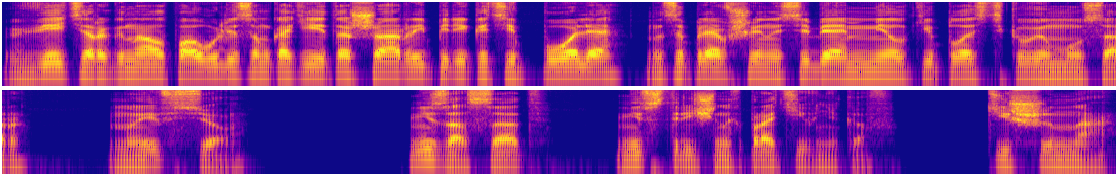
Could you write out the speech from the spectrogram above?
ветер гнал по улицам какие-то шары перекати поля, нацеплявшие на себя мелкий пластиковый мусор. Ну и все. Ни засад, ни встречных противников. Тишина.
